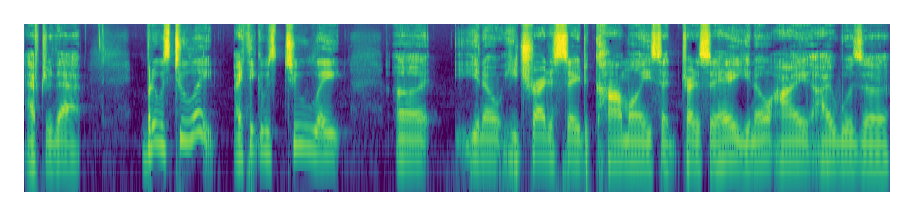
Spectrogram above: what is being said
after that. But it was too late. I think it was too late. Uh, you know, he tried to say to Kamala, he said, try to say, hey, you know, I I was a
